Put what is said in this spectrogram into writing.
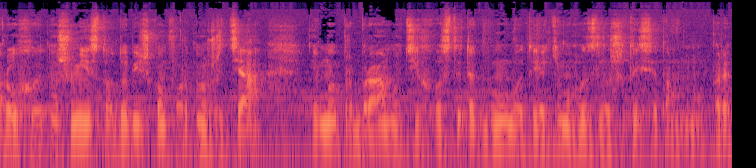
рухають наше місто до більш комфортного життя. І ми прибираємо ці хвости, так би мовити, які могли залишитися там ну, перед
